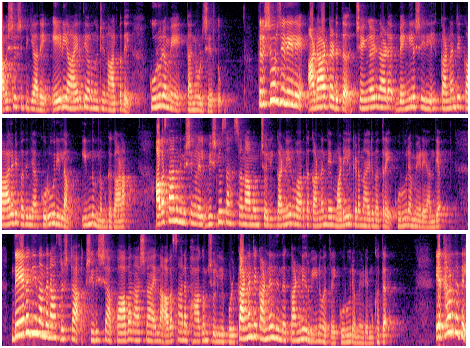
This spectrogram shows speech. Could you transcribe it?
അവശേഷിപ്പിക്കാതെ എ ഡി ആയിരത്തി അറുന്നൂറ്റി നാൽപ്പതിൽ കുരുരമ്മയെ തന്നോട് ചേർത്തു. തൃശൂർ ജില്ലയിലെ അടാട്ടടുത്ത് ചെങ്ങഴിനാട് വെങ്ങിലശ്ശേരിയിൽ കണ്ണന്റെ കാലടി പതിഞ്ഞ കുറൂരില്ലം ഇന്നും നമുക്ക് കാണാം. അവസാന നിമിഷങ്ങളിൽ വിഷ്ണു സഹസ്രനാമം ചൊല്ലി കണ്ണീർ വാർത്ത കണ്ണന്റെ മടിയിൽ കിടന്നായിരുന്നത്രേ കുറൂരമ്മയുടെ അന്ത്യം. ദേവകി നന്ദന സൃഷ്ട ക്ഷിതിശ പാപനാശന എന്ന അവസാന ഭാഗം ചൊല്ലിയപ്പോൾ കണ്ണന്റെ കണ്ണിൽ നിന്ന് കണ്ണീർ വീണുവത്രേ കുറൂരമ്മയുടെ മുഖത്ത്. യഥാർത്ഥത്തിൽ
